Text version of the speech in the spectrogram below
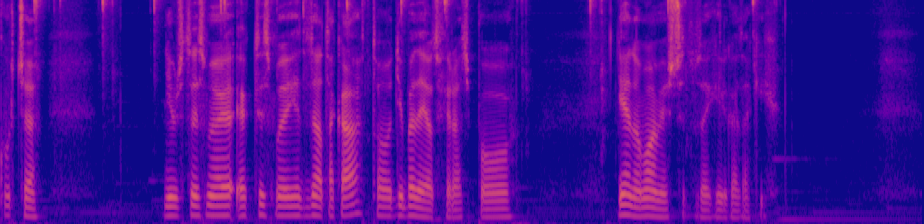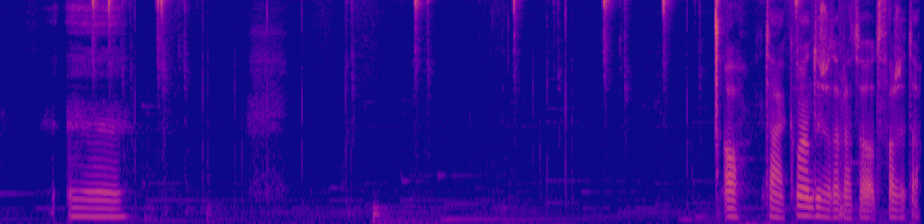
kurczę. Nie wiem, czy to jest moja, jak to jest moja jedyna taka, to nie będę jej otwierać, bo... Nie no, mam jeszcze tutaj kilka takich. E, tak, mam dużo, dobra, to otworzę to.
